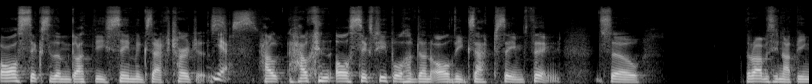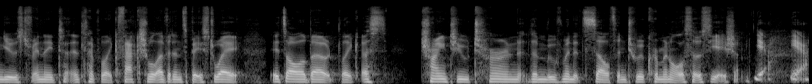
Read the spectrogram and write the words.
all six of them got the same exact charges. Yes. How how can all six people have done all the exact same thing? So they're obviously not being used for any t- type of like factual evidence based way. It's all about like us trying to turn the movement itself into a criminal association. Yeah, yeah.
